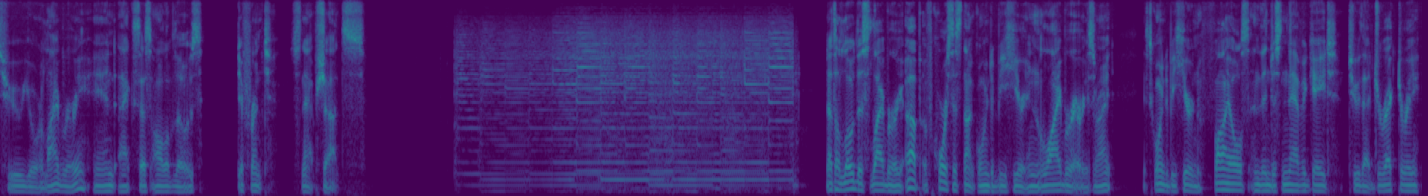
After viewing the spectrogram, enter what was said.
to your library and access all of those different snapshots. Now to load this library up, of course, it's not going to be here in libraries, right? It's going to be here in files and then just navigate to that directory.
